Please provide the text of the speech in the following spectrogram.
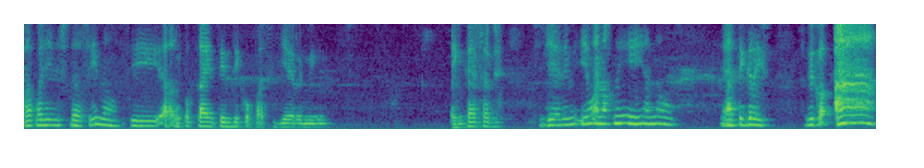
papalinis daw sino? Si, ah, ang pagkaintindi ko pa, si Jeremy. Engkar, sabi, si Jeremy, yung anak ni, ano, ni Ate Grace. Sabi ko, ah,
